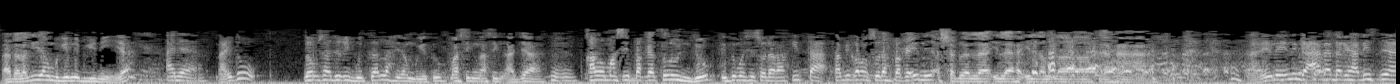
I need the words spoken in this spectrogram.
Ada lagi yang begini-begini begini ya. Ada. Nah itu Gak usah diributkan lah yang begitu Masing-masing aja hmm. Kalau masih pakai telunjuk Itu masih saudara kita Tapi kalau sudah pakai ini Asyadu la ilaha illallah Nah ini ini nggak ada dari hadisnya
